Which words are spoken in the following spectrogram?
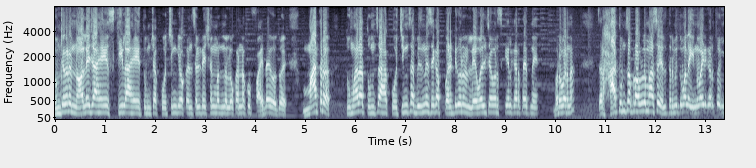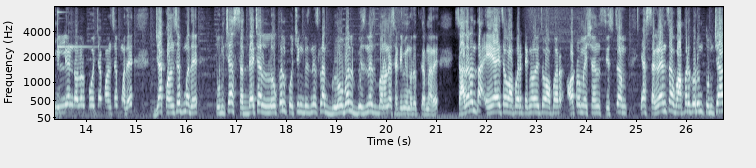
तुमच्याकडे नॉलेज आहे स्किल आहे तुमच्या कोचिंग किंवा कन्सल्टेशनमधनं लोकांना खूप फायदाही होतोय. मात्र तुम्हाला तुमचा हा कोचिंगचा बिझनेस एका पर्टिक्युलर लेवलच्या वर स्केल करता येत नाही. बरोबर ना? जर हा तुमचा प्रॉब्लेम असेल तर मी तुम्हाला इन्व्हाइट करतोय मिलियन डॉलर कोचच्या कॉन्सेप्टमध्ये ज्या कॉन्सेप्टमध्ये तुमच्या सध्याच्या लोकल कोचिंग बिझनेसला ग्लोबल बिझनेस बनवण्यासाठी मी मदत करणार आहे. साधारणतः ए आयचा वापर टेक्नॉलॉजीचा वापर ऑटोमेशन सिस्टम या सगळ्यांचा वापर करून तुमच्या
